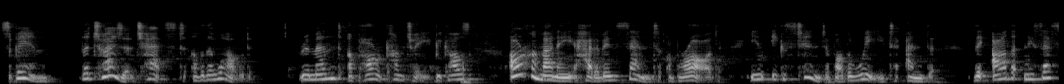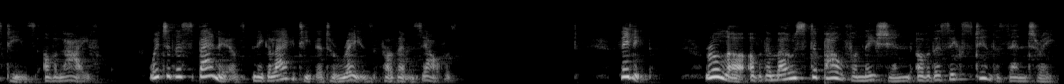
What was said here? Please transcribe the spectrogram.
Spain the treasure chest of the world, remained a poor country because all her money had been sent abroad in exchange for the wheat and the other necessities of life, which the Spaniards neglected to raise for themselves. Philip, ruler of the most powerful nation of the sixteenth century,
